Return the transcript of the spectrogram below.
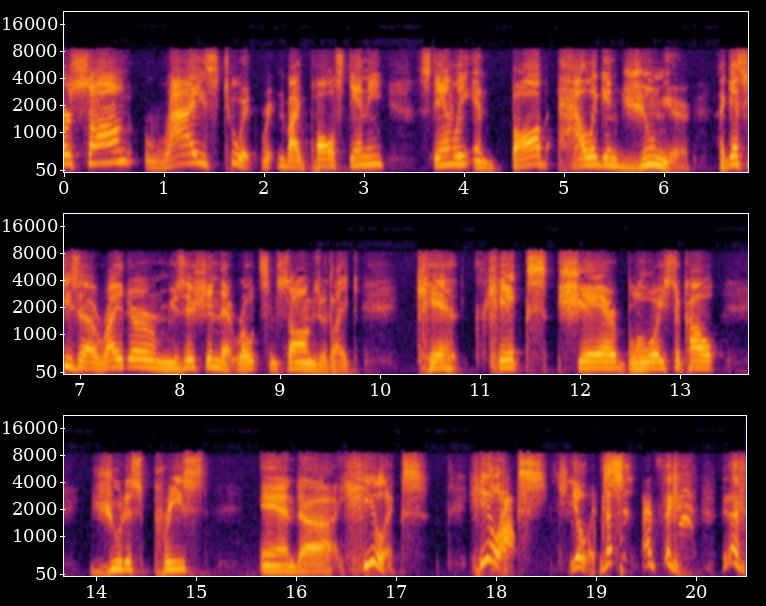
First song, Rise to It, written by Paul Stanley, Stanley and Bob Halligan Jr. I guess he's a writer, musician that wrote some songs with like Kix, Cher, Blue Oyster Cult, Judas Priest, and uh, Helix. Helix. Wow. Helix. That's, that's the. That's,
